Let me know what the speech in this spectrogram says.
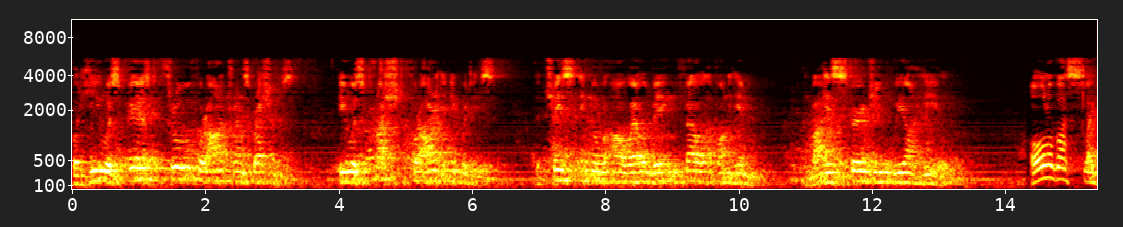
But he was pierced through for our transgressions. He was crushed for our iniquities. The chastening of our well-being fell upon him, and by his scourging we are healed. All of us, like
